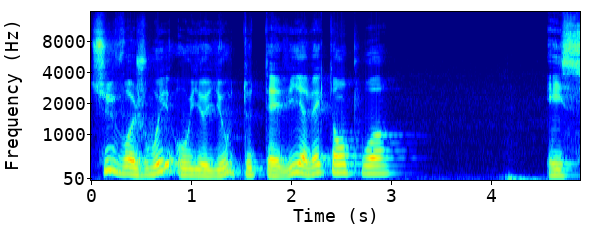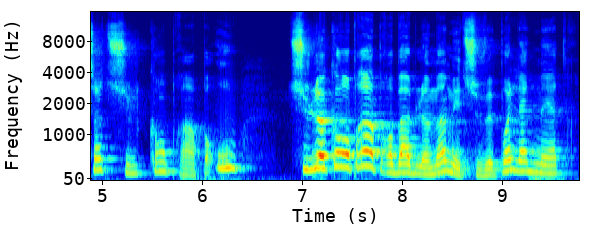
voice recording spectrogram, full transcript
Tu vas jouer au yo-yo toute ta vie avec ton poids. Et ça, tu ne le comprends pas. Ou tu le comprends probablement, mais tu ne veux pas l'admettre.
